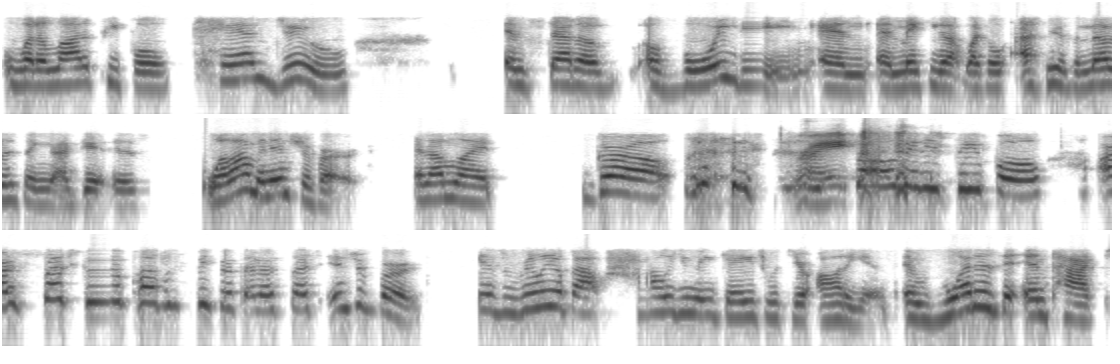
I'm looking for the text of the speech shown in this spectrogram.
what a lot of people can do instead of avoiding and and making up like oh, here's another thing I get is well I'm an introvert and I'm like girl right. so many people are such good public speakers and are such introverts. It's really about how you engage with your audience and what is the impact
